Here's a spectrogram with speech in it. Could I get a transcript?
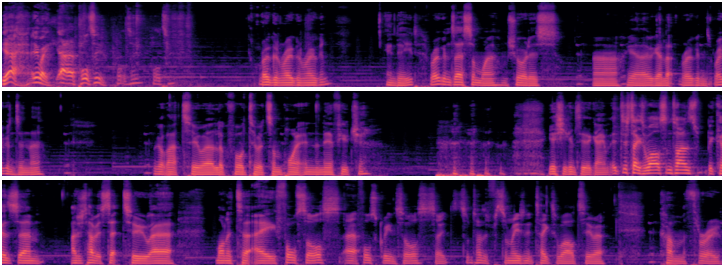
Yeah, anyway, yeah, Portal 2, Portal 2, Portal 2. Rogan, Rogan, Rogan. Indeed. Rogan's there somewhere, I'm sure it is. Uh, yeah, there we go, look, Rogan's, Rogan's in there. we got that to uh, look forward to at some point in the near future. yes, you can see the game. It just takes a while sometimes because um, I just have it set to uh, monitor a full source, uh, full screen source. So sometimes for some reason it takes a while to uh, come through.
